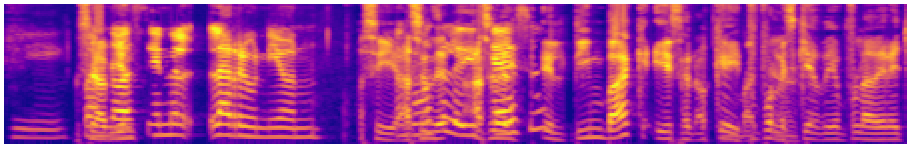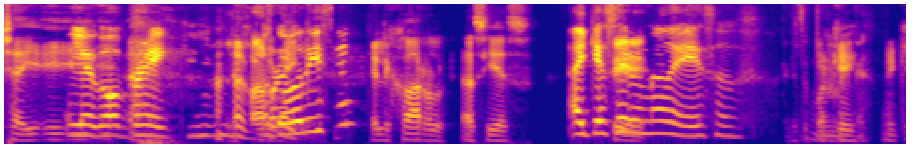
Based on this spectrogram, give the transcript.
sí. se Cuando avien- hacen el- la reunión. sí, ¿o cómo hacen, se el- le dice hacen eso? el, team back y dicen, ok, Team tú back, por la izquierda, yo por la derecha. Y, y- Y luego y- break. huddle. ¿O Break. ¿Cómo dicen? El huddle, así es. Hay que hacer Sí. uno de esos. Ok, ok.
